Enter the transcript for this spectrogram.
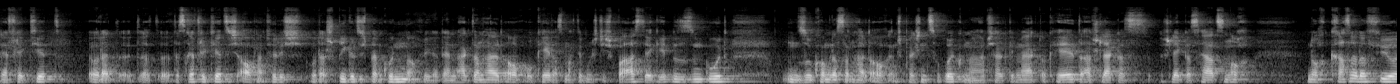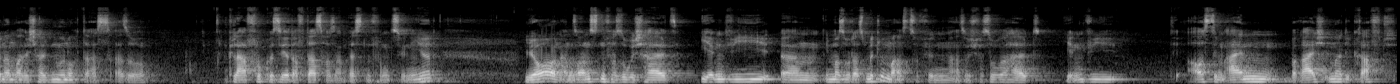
reflektiert oder das reflektiert sich auch natürlich oder spiegelt sich beim Kunden auch wieder. Der merkt dann halt auch, okay, das macht ihm richtig Spaß, die Ergebnisse sind gut und so kommt das dann halt auch entsprechend zurück. Und dann habe ich halt gemerkt, okay, da schlägt das, schlägt das Herz noch, noch krasser dafür und dann mache ich halt nur noch das. Also klar fokussiert auf das, was am besten funktioniert. Ja, und ansonsten versuche ich halt irgendwie ähm, immer so das Mittelmaß zu finden. Also ich versuche halt irgendwie aus dem einen Bereich immer die Kraft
